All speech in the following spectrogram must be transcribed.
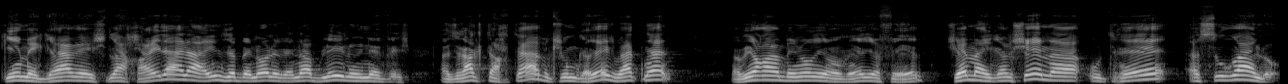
כי מגרש לה חיילה לה, אם זה בינו לבינה בלי עינוי נפש, אז רק תחתיו וכשהוא מגרש, ואתנן. רבי יוחנן בן אורי אומר, יפר, שמא יגרשנה ותהא אסורה לו.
